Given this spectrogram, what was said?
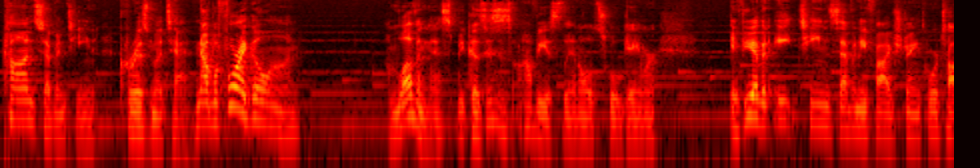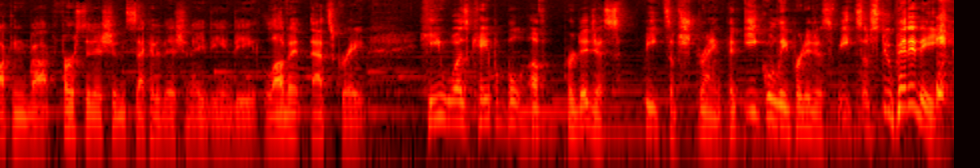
Con 17, Charisma 10. Now, before I go on, I'm loving this because this is obviously an old school gamer. If you have an 1875 strength, we're talking about first edition, second edition AD&D. Love it. That's great. He was capable of prodigious feats of strength and equally prodigious feats of stupidity.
